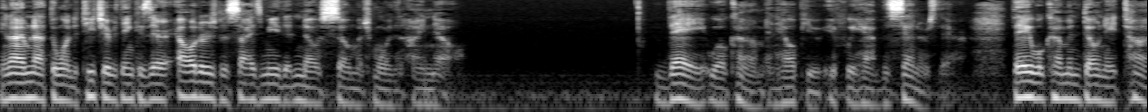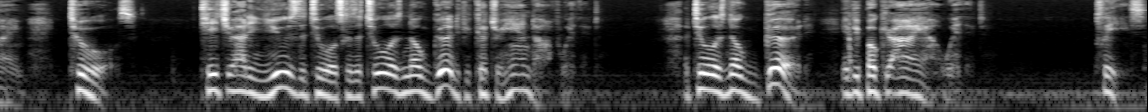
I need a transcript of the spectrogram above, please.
And I'm not the one to teach everything because there are elders besides me that know so much more than I know. They will come and help you if we have the centers there. They will come and donate time, tools, teach you how to use the tools because a tool is no good if you cut your hand off with it. A tool is no good if you poke your eye out with it. Please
